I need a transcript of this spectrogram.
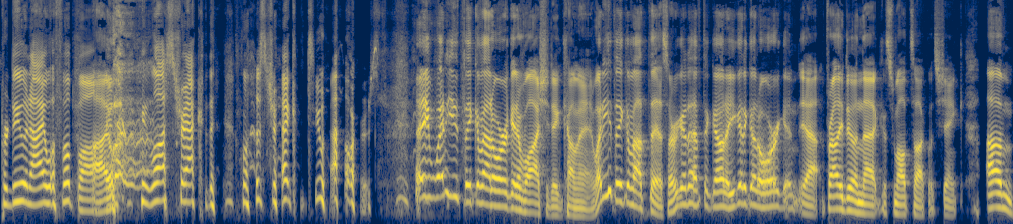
Purdue and Iowa football. Iowa. lost track of the lost track of two hours. Hey, what do you think about Oregon and Washington coming in? What do you think about this? Are we going to have to go? Are you going to go to Oregon? Yeah, probably doing that small talk with Schenk. Um,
